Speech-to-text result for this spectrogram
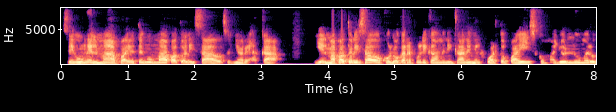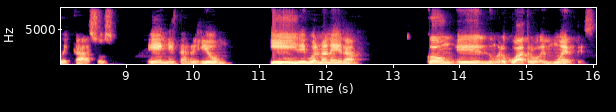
según el mapa. Yo tengo un mapa actualizado, señores, acá, y el mapa actualizado coloca República Dominicana en el cuarto país con mayor número de casos en esta región y de igual manera con el número cuatro en muertes.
